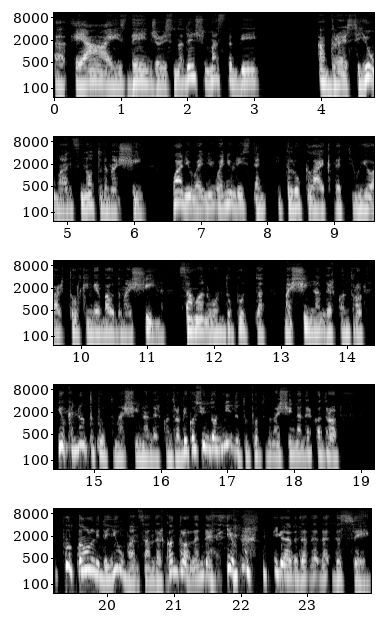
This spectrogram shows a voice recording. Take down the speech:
uh, AI is dangerous, not dangerous, must be address humans, not the machine. While you, when you when you listen, it look like that you are talking about the machine. Someone want to put machine under control. You cannot put machine under control because you don't need to put the machine under control. Put only the humans under control, and then you you have the, the, the same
